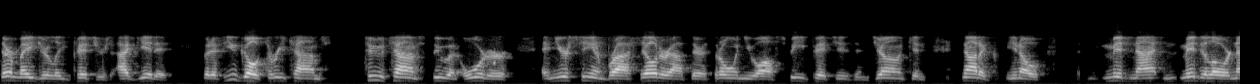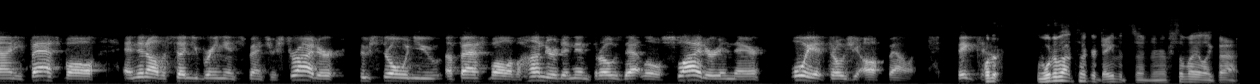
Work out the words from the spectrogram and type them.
they're major league pitchers. I get it. But if you go three times, two times through an order, and you're seeing Bryce Elder out there throwing you off speed pitches and junk and not a, you know, mid mid to lower 90 fastball, and then all of a sudden you bring in Spencer Strider, who's throwing you a fastball of 100 and then throws that little slider in there. Boy, it throws you off balance, big time. What, what about Tucker Davidson or somebody like that?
